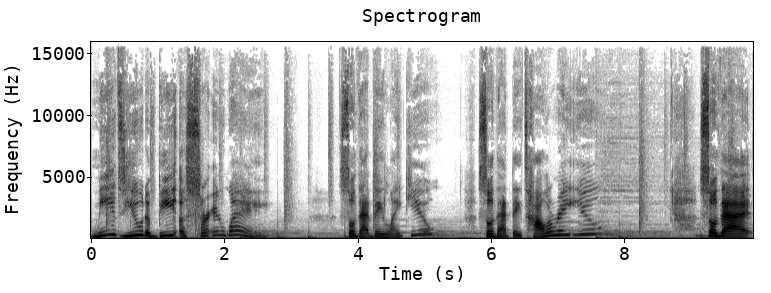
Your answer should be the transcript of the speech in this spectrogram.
needs you to be a certain way so that they like you, so that they tolerate you, so that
